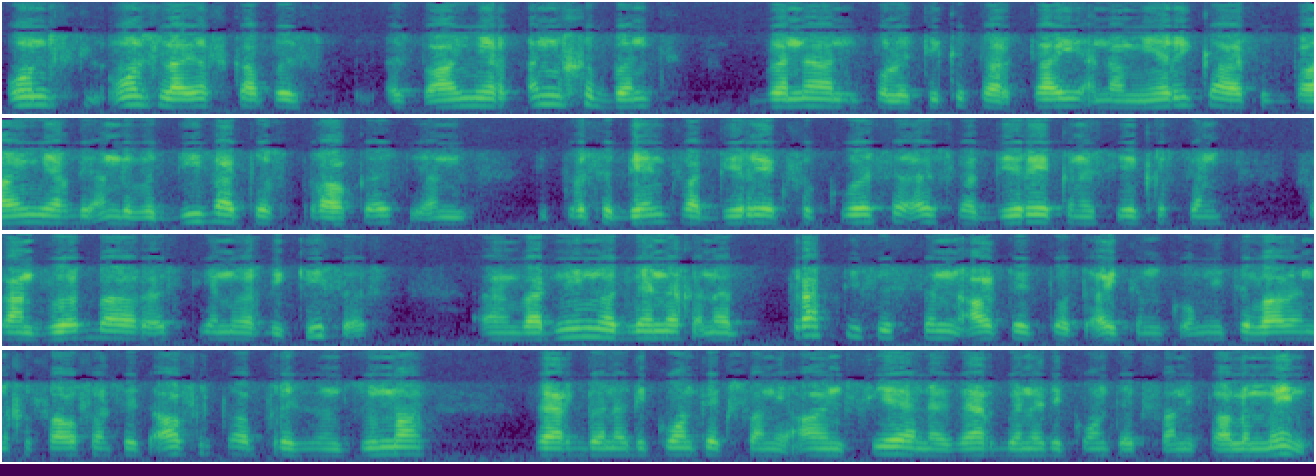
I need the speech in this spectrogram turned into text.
ons ons leierskap is is baie meer ingebind binne 'n politieke party in Amerika is dit baie meer die individu wat gespreek is, die in die president wat direk verkose is, wat direk in 'n sekere sin verantwoordbaar is teenoor die kiesers. Um, wat nie noodwendig in 'n praktiese sin altyd tot uiting kom nie terwyl in die geval van Suid-Afrika president Zuma werk binne die konteks van die ANC en hy werk binne die konteks van die parlement.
